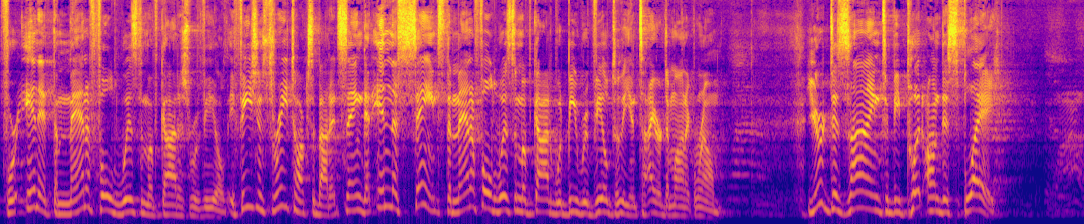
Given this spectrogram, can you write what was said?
For in it, the manifold wisdom of God is revealed. Ephesians 3 talks about it, saying that in the saints, the manifold wisdom of God would be revealed to the entire demonic realm. Wow. You're designed to be put on display. Wow.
